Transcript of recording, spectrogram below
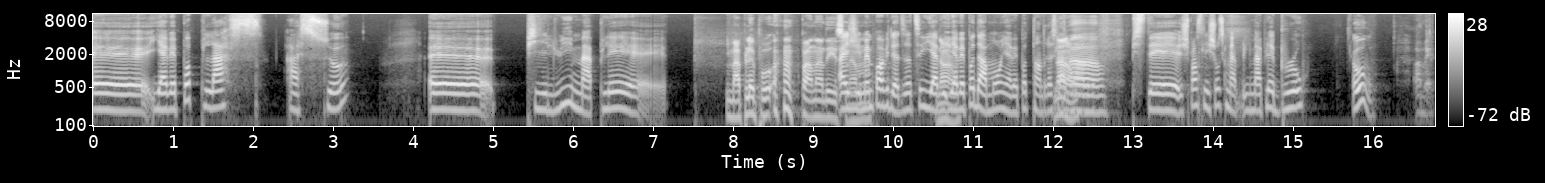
euh, il y avait pas place à ça. Euh, Puis lui, il m'appelait. Euh, Il m'appelait pas pendant des hey, semaines. J'ai même pas envie de le dire. tu sais, Il y avait, Non. il y avait pas d'amour, il y avait pas de tendresse. Ah. Puis c'était, je pense, les choses qu'il m'appelait, il m'appelait bro. Oh! Ah, mais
